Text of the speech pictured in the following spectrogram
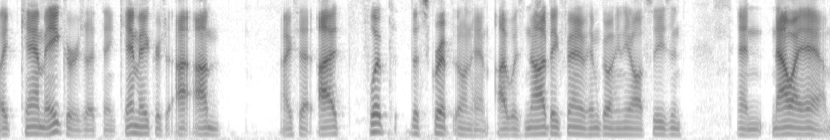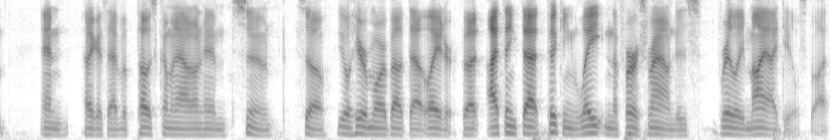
like Cam Akers. I think Cam Akers. I, am I said, I flipped the script on him. I was not a big fan of him going in the offseason, and now I am. And like I said, I have a post coming out on him soon. So you'll hear more about that later. But I think that picking late in the first round is really my ideal spot.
